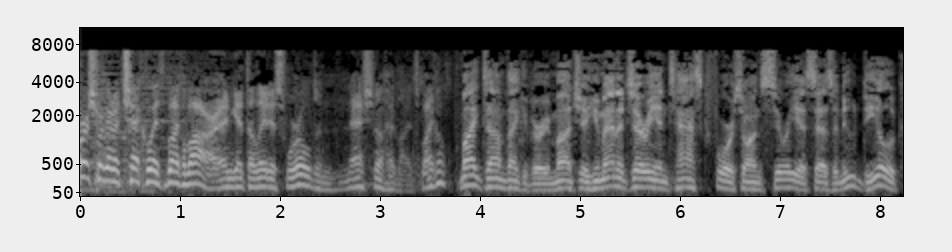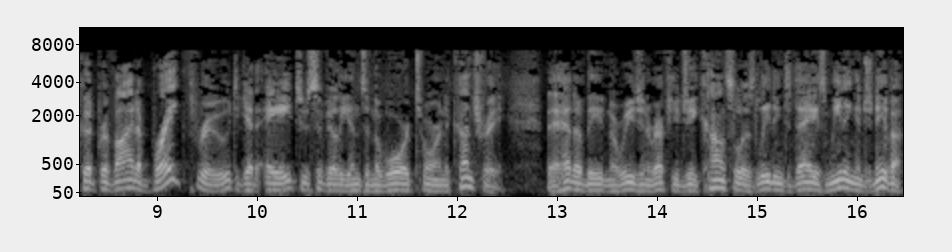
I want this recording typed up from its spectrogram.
First, we're going to check with Michael Barr and get the latest world and national headlines. Michael? Mike, Tom, thank you very much. A humanitarian task force on Syria says a new deal could provide a breakthrough to get aid to civilians in the war-torn country. The head of the Norwegian Refugee Council is leading today's meeting in Geneva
